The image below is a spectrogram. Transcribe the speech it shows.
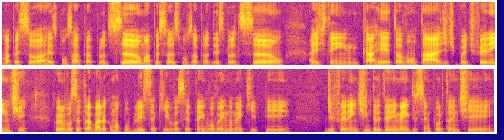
uma pessoa responsável pra produção, uma pessoa responsável pra desprodução, a gente tem carreto à vontade, tipo, é diferente quando você trabalha com uma publicista que você tá envolvendo uma equipe diferente de entretenimento. Isso é importante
